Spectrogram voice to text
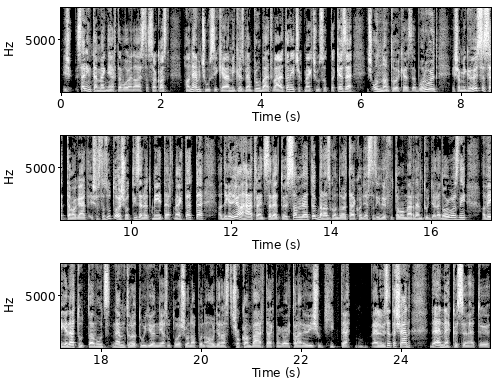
és szerintem megnyerte volna ezt a szakaszt, ha nem csúszik el, miközben próbált váltani, csak megcsúszott a keze, és onnantól kezdve borult, és amíg ő összeszedte magát, és azt az utolsó 15 métert megtette, addig egy olyan hátrányt szedett össze, amivel többen azt gondolták, hogy ezt az időfutamon már nem tudja ledolgozni. A végén letudta Woods, nem tudott úgy jönni az utolsó napon, ahogyan azt sokan várták meg, ahogy talán ő is úgy hitte előzetesen, de ennek köszönhető,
